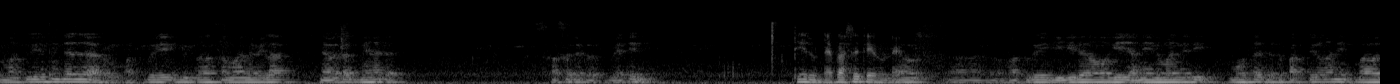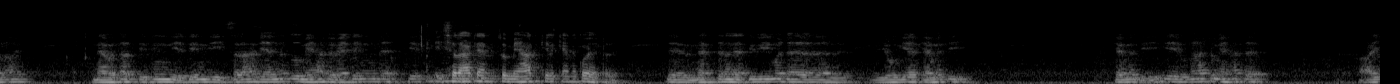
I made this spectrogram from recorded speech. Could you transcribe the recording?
මතුවේ හින්දාද අර වතුරේ ගිරනා සමාන වෙලා නැවතත් මෙහාට සසරට වැටෙන්නේ. නැහැ ප්‍රශ්නේ නැහැ. වතුරේ ගිලිනවා වගේ යන්නේන මන්නේදී මොහොතකටපත් වෙනවානේ භාවනාවේ. නැවතත් ඉතින් එතෙන්දී ඉස්සරහට යන්න දු මෙහාට වැටෙන්න ඉස්සරහට යන්න තු මෙහාට කියලා කියන්නේ කොහෙටද? නැත්තර නැතිවීමට යෝගියා කැමති කැමති ඒ වුණාට මෙහාට ආයි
